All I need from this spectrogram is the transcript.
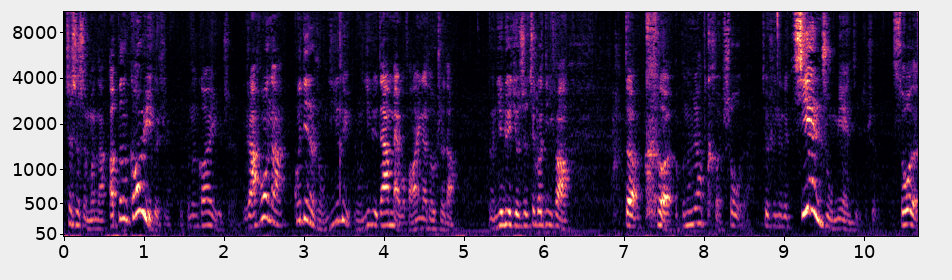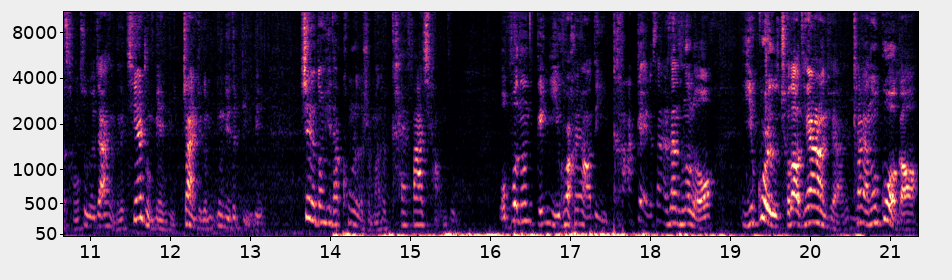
这是什么呢？啊，不能高于一个值，不能高于一个值。然后呢，规定了容积率，容积率大家买过房应该都知道，容积率就是这个地方的可不能叫可售的，就是那个建筑面积，就是所有的层数都加起来那个建筑面积占这个用地的比例。这个东西它控制的什么？它开发强度。我不能给你一块很小的地，咔盖个三十三层的楼，一棍儿就球到天上去，开发强度过高。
